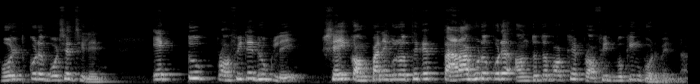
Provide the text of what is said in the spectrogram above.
হোল্ড করে বসেছিলেন, একটু প্রফিটে ঢুকলেই সেই কোম্পানিগুলো থেকে তাড়াহুড়ো করে অন্ততপক্ষে প্রফিট বুকিং করবেন না।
